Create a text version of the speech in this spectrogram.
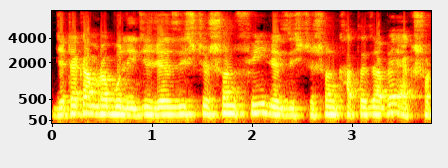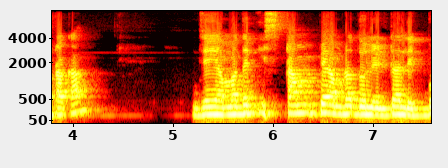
যেটাকে আমরা বলি যে রেজিস্ট্রেশন ফি রেজিস্ট্রেশন খাতে যাবে একশো টাকা। যেই আমাদের স্টাম্পে আমরা দলিলটা লিখব,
